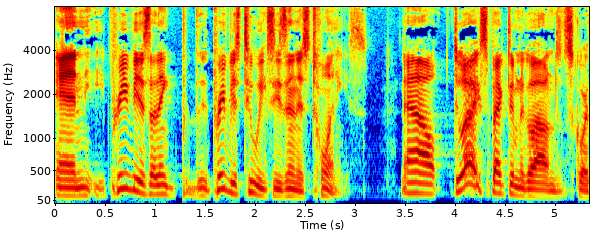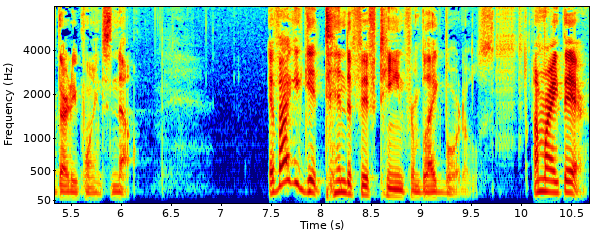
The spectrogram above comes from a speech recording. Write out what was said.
And he, previous, I think the previous two weeks, he's in his 20s. Now, do I expect him to go out and score 30 points? No. If I could get 10 to 15 from Blake Bortles, I'm right there.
